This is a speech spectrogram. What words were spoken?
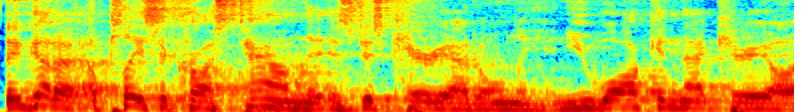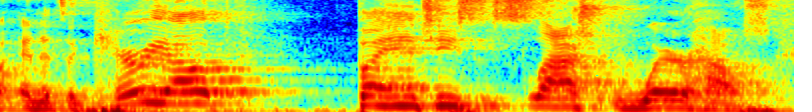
They've got a, a, place across town that is just carry out only. And you walk in that carry out, and it's a carry out by Bianchi's slash warehouse.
